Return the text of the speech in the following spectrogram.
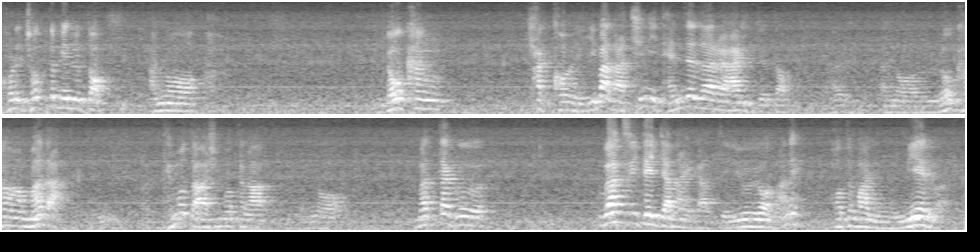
これちょっと見るとあの老漢百個今だ地に転ぜざるありっていうとあの老漢はまだ手元足元がの全く浮ついてんじゃないかっていうようなね言葉に見えるわけだ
